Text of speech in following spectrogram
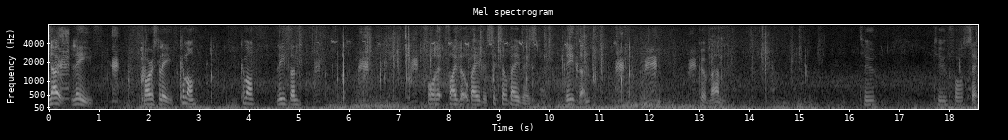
No, leave. Forrest, leave. Come on. Come on. Leave them. Four, li- five little babies, six little babies. Leave them. Good man. Two, two, four, six.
